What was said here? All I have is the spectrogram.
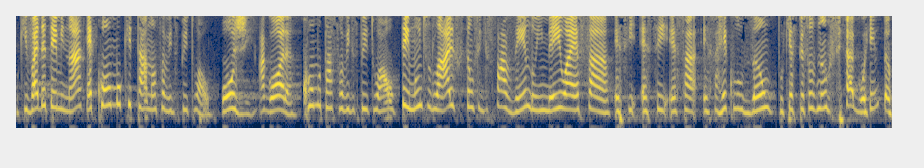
o que vai determinar é como que está a nossa vida espiritual. Hoje, agora, como está a sua vida espiritual? Tem muitos lares que estão se desfazendo em meio a essa, esse, esse, essa, essa reclusão, porque as pessoas não se aguentam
